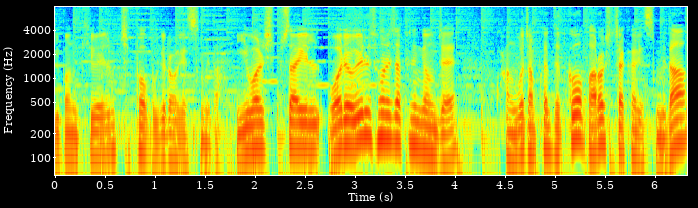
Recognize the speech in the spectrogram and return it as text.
이번 기회에 좀 짚어보기로 하겠습니다. 2월 14일 월요일 손에 잡히는 경제 광고 잠깐 듣고 바로 시작하겠습니다.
